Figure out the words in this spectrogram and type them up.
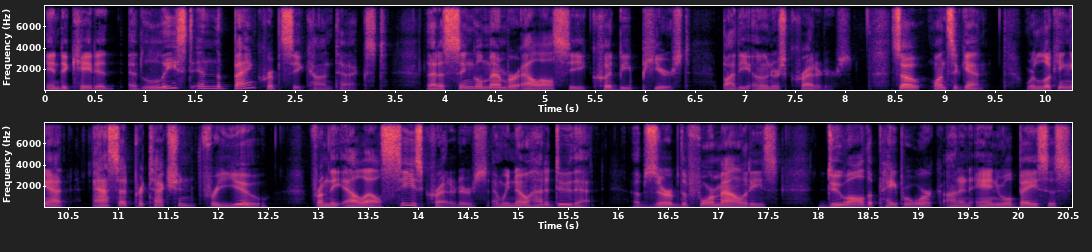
indicated, at least in the bankruptcy context, that a single member LLC could be pierced by the owner's creditors. So, once again, we're looking at asset protection for you from the LLC's creditors, and we know how to do that observe the formalities, do all the paperwork on an annual basis,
